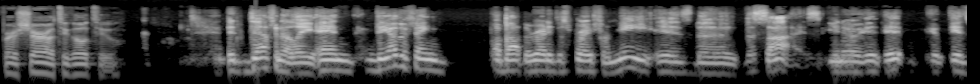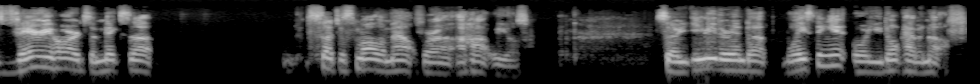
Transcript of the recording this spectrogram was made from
for sure to go to. It definitely. And the other thing about the ready to spray for me is the the size. You know, it, it, it it's very hard to mix up such a small amount for a, a Hot Wheels. So you either end up wasting it or you don't have enough.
